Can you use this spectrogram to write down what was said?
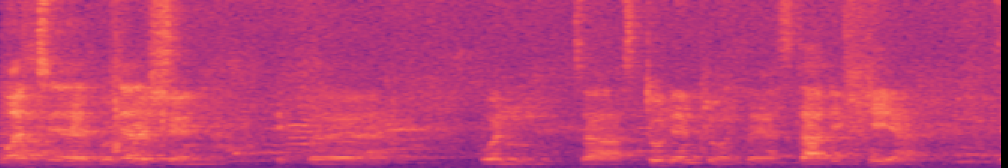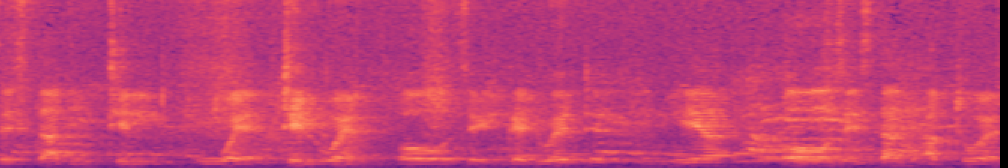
What I uh, have a question. If uh, when the student when they are studying here, they studying till when? Till when? Or they graduated in here, or they study up to when?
